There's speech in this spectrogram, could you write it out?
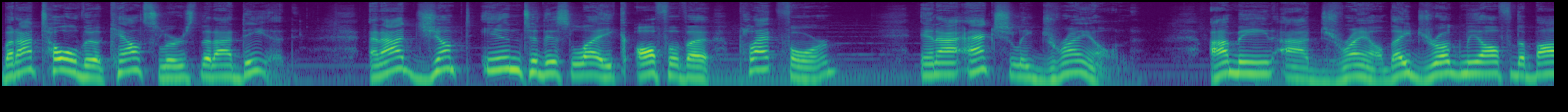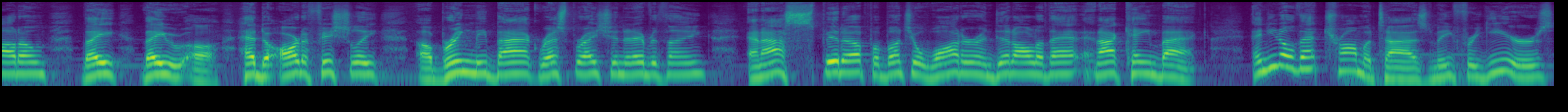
but I told the counselors that I did. And I jumped into this lake off of a platform, and I actually drowned. I mean, I drowned. They drugged me off the bottom. They, they uh, had to artificially uh, bring me back, respiration and everything. And I spit up a bunch of water and did all of that, and I came back. And you know, that traumatized me for years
